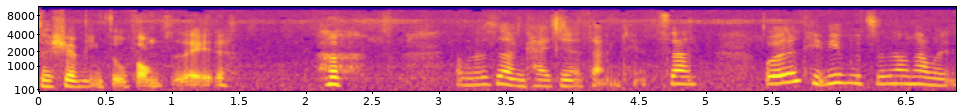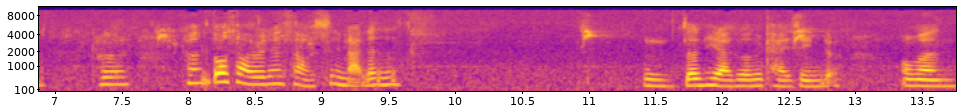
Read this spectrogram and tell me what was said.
最炫民族风之类的，我们是很开心的三天。虽然我有点体力不支，让他们可能可能多少有点扫兴啦，但是，嗯，整体来说是开心的。我们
